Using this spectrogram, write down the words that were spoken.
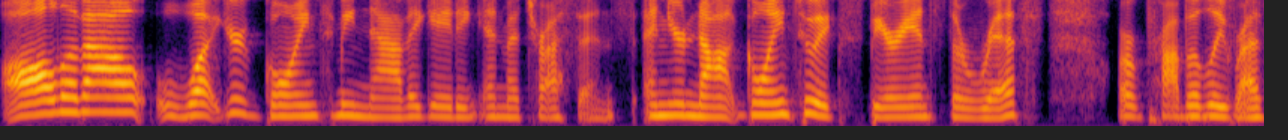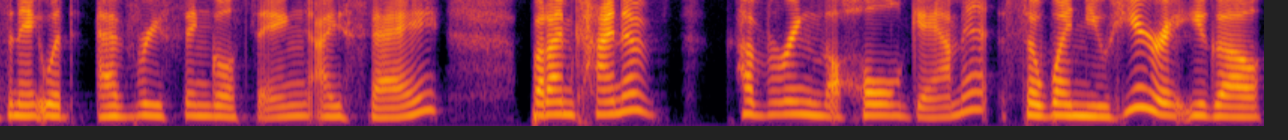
all about what you're going to be navigating in matrescence, and you're not going to experience the riff or probably resonate with every single thing I say, but I'm kind of covering the whole gamut. So when you hear it, you go,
